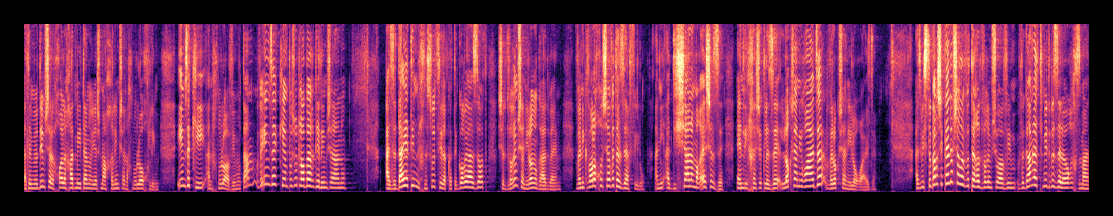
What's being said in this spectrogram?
אתם יודעים שלכל אחד מאיתנו יש מאכלים שאנחנו לא אוכלים. אם זה כי אנחנו לא אוהבים אותם, ואם זה כי הם פשוט לא בהרגלים שלנו. אז הדיאטים נכנסו אצלי לקטגוריה הזאת של דברים שאני לא נוגעת בהם, ואני כבר לא חושבת על זה אפילו. אני אדישה למראה של זה, אין לי חשק לזה, לא כשאני רואה את זה ולא כשאני לא רואה את זה. אז מסתבר שכן אפשר לוותר על דברים שאוהבים, וגם להתמיד בזה לאורך זמן,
